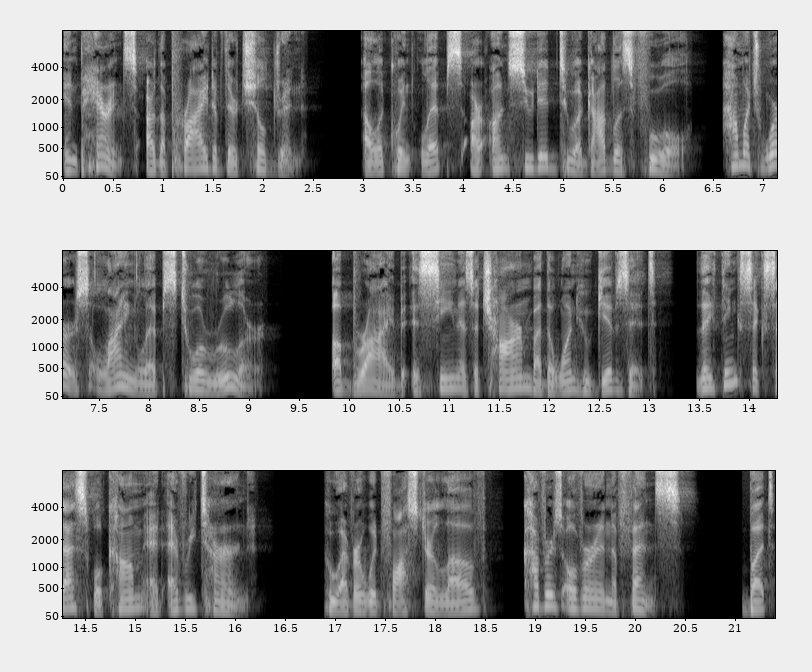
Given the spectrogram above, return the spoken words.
and parents are the pride of their children. Eloquent lips are unsuited to a godless fool. How much worse lying lips to a ruler? A bribe is seen as a charm by the one who gives it. They think success will come at every turn. Whoever would foster love covers over an offense, but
